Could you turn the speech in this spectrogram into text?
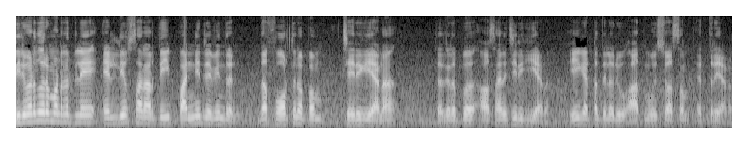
തിരുവനന്തപുരം മണ്ഡലത്തിലെ എൽ ഡി എഫ് സ്ഥാനാർത്ഥി പന്നി രവീന്ദ്രൻ ദ ഫോർത്തിനൊപ്പം ചേരുകയാണ്. തെരഞ്ഞെടുപ്പ് അവസാനിച്ചിരിക്കുകയാണ്. ഈ ഘട്ടത്തിൽ ഒരു ആത്മവിശ്വാസം എത്രയാണ്?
